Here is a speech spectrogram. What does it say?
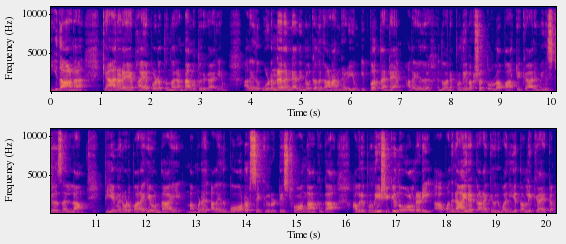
ഇതാണ് കാനഡയെ ഭയപ്പെടുത്തുന്ന രണ്ടാമത്തെ ഒരു കാര്യം. അതായത് ഉടനെ തന്നെ നിങ്ങൾക്കത് കാണാൻ കഴിയും. ഇപ്പോൾ തന്നെ അതായത് എന്താ പറയുക പ്രതിപക്ഷത്തുള്ള പാർട്ടിക്കാർ മിനിസ്റ്റേഴ്സ് എല്ലാം പി എമ്മിനോട് പറയുകയുണ്ടായി നമ്മുടെ അതായത് ബോർഡർ സെക്യൂരിറ്റി സ്ട്രോങ് ആക്കുക. അവർ പ്രതീക്ഷിക്കുന്നു ഓൾറെഡി പതിനായിരക്കണക്കിന് ഒരു വലിയ തള്ളിക്കയറ്റം.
